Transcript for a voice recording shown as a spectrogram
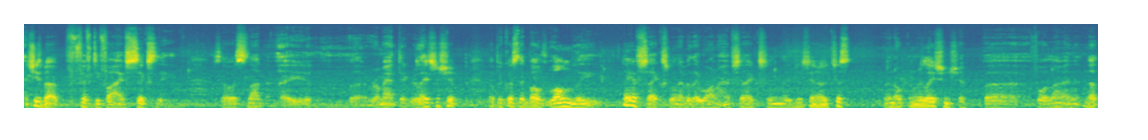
and she's about 55, 60. So it's not a, a romantic relationship, but because they're both lonely, they have sex whenever they want to have sex. And they just, you know, it's just an open relationship uh, for them. Not,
